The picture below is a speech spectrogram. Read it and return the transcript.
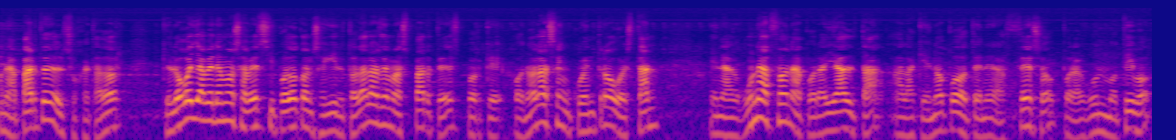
una parte del sujetador. Que luego ya veremos a ver si puedo conseguir todas las demás partes, porque o no las encuentro o están en alguna zona por ahí alta a la que no puedo tener acceso por algún motivo.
